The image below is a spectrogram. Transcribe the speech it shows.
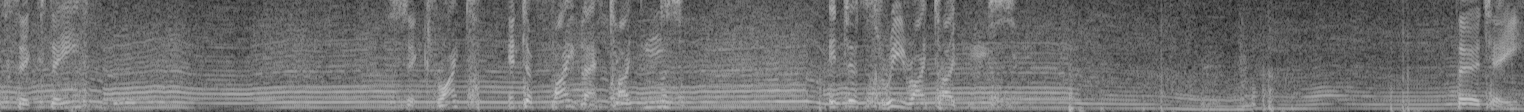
60. Six right, into five left tightens, into three right tightens. 30.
